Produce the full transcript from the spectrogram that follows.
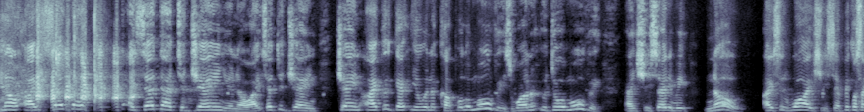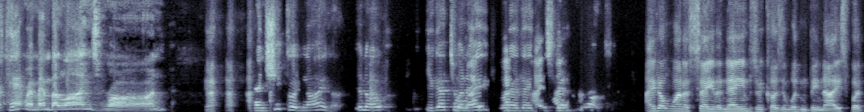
No, I said that. I said that to Jane. You know, I said to Jane, Jane, I could get you in a couple of movies. Why don't you do a movie? And she said to me, No. I said, Why? She said, Because I can't remember lines, Ron. And she couldn't either. You know, you get to an I- age where they I- just I- don't work. I don't want to say the names because it wouldn't be nice, but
